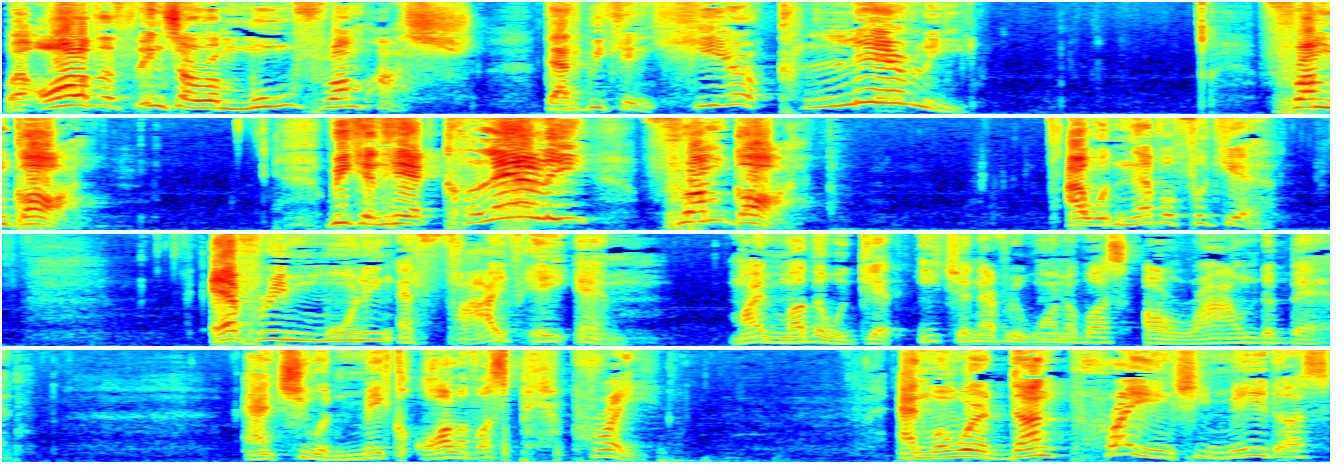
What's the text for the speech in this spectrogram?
where all of the things are removed from us that we can hear clearly from God. We can hear clearly from God. I would never forget. Every morning at 5 a.m., my mother would get each and every one of us around the bed. And she would make all of us pray. And when we're done praying, she made us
